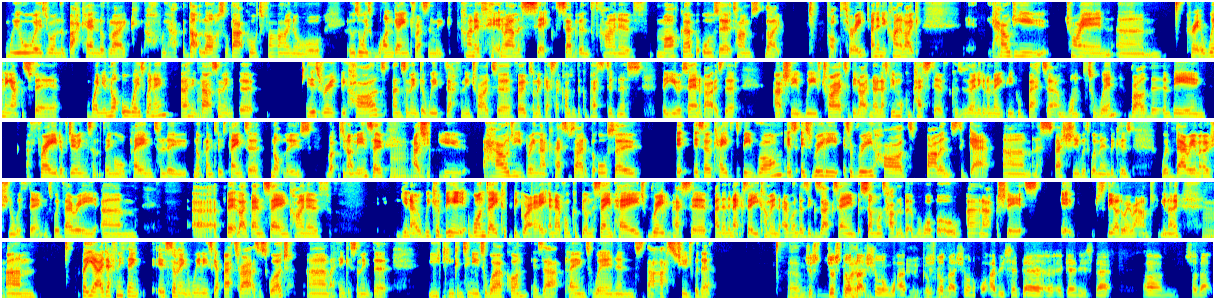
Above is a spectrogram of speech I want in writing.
we always were on the back end of like oh, we had that loss or that quarter final or it was always one game for us and we kind of hitting around the sixth seventh kind of marker but also at times like top three. And then you're kind of like how do you try and um, create a winning atmosphere when you're not always winning? And i think mm-hmm. that's something that is really hard and something that we've definitely tried to focus on. I guess that comes with the competitiveness that you were saying about is that actually we've tried to be like no let's be more competitive because it's only going to make people better and want to win rather than being afraid of doing something or playing to lose not playing to lose playing to not lose do you know what i mean? So mm-hmm. actually you how do you bring that competitive side but also it, it's okay to be wrong? It's it's really it's a really hard balance to get um, and especially with women because we're very emotional with things. We're very um, uh, a bit like Ben saying, kind of you know, we could be one day could be great and everyone could be on the same page, really competitive, and then the next day you come in, everyone does the exact same, but someone's having a bit of a wobble, and actually it's it's the other way around, you know. Mm. Um, but yeah, I definitely think it's something we need to get better at as a squad. Um, I think it's something that you can continue to work on is that playing to win and that attitude with it. Um, just just on ahead. that, Sean. What Abbie, just on it. that, Sean. What Abbie said there uh, again is that um, so that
